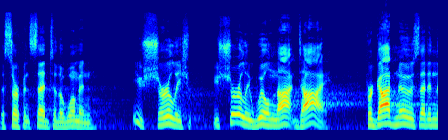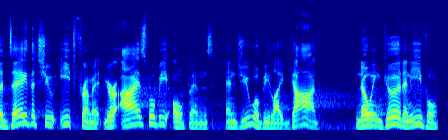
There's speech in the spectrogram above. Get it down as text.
The serpent said to the woman, You surely, you surely will not die. For God knows that in the day that you eat from it, your eyes will be opened, and you will be like God, knowing good and evil.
